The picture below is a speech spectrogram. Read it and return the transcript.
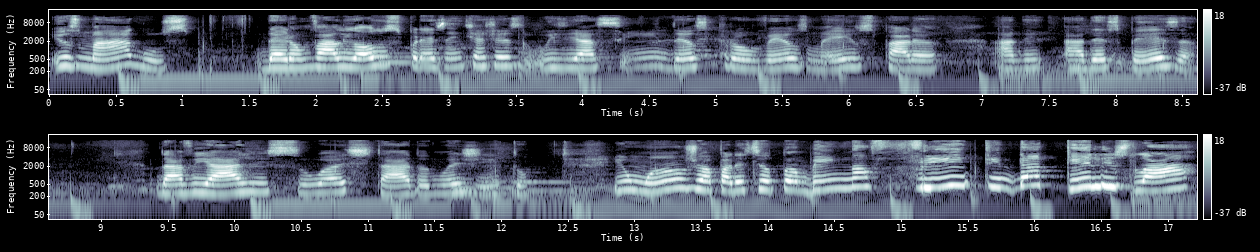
E os magos deram valiosos presentes a Jesus, e assim Deus proveu os meios para a, de, a despesa da viagem sua estada no Egito. E um anjo apareceu também na frente daqueles lá.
